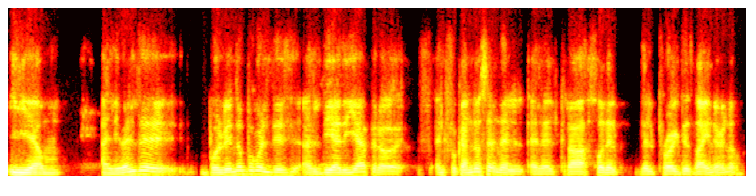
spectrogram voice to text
Y a nivel de, volviendo un poco al, día a día, pero enfocándose en el, en el trabajo del, del, product designer, ¿no?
